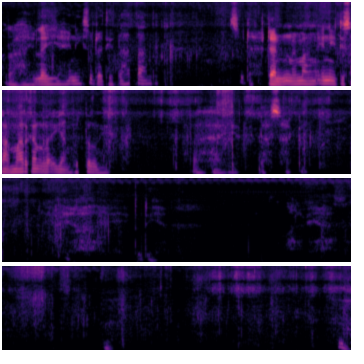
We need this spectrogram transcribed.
Rahayu iya ini sudah ditata tuh. Sudah dan memang ini disamarkan oleh yang betul nih. Rahayu ditasakan. Ya, itu dia. Luar biasa. Hmm. Hmm.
